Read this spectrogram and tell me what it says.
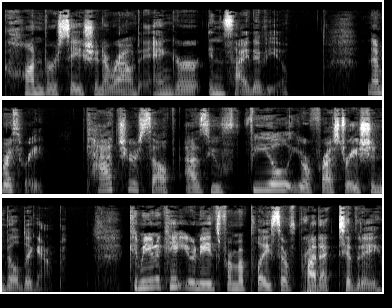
conversation around anger inside of you. Number three, catch yourself as you feel your frustration building up. Communicate your needs from a place of productivity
